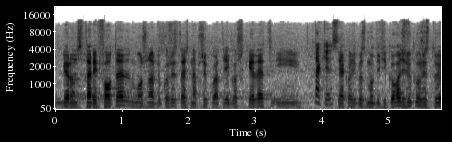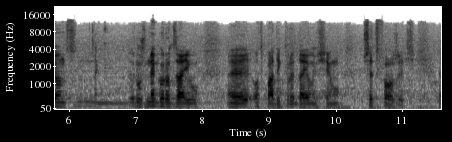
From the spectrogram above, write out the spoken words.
biorąc stary fotel, można wykorzystać na przykład jego szkielet i Tak jakoś go zmodyfikować, wykorzystując Tak. mm, różnego rodzaju e, odpady, które dają się przetworzyć. E,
